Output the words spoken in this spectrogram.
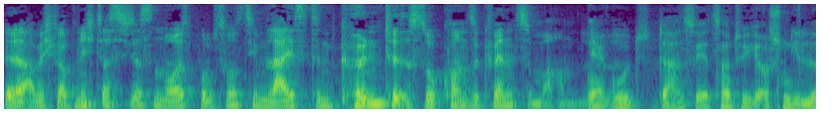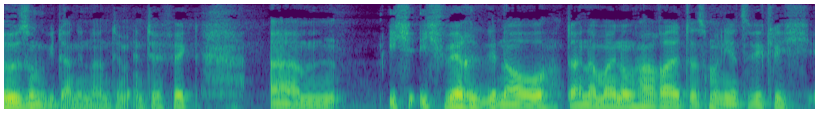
Äh, aber ich glaube nicht, dass sich das ein neues Produktionsteam leisten könnte, es so konsequent zu machen. Ja gut, da hast du jetzt natürlich auch schon die Lösung wieder genannt im Endeffekt. Ähm, ich, ich wäre genau deiner Meinung, Harald, dass man jetzt wirklich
